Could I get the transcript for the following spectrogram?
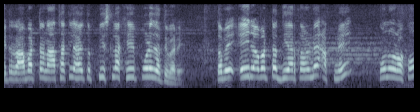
এটা রাবারটা না থাকলে হয়তো পিছলা খেয়ে পড়ে যেতে পারে। তবে এই রাবারটা দেওয়ার কারণে আপনি কোনো রকম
